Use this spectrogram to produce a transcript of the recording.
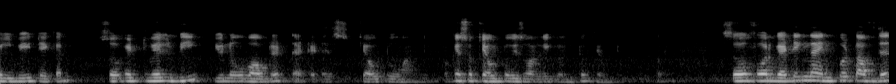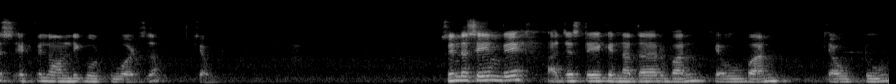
will be taken so it will be you know about it that it is q2 only okay so q2 is only going to q2 okay so for getting the input of this it will only go towards the q2 so in the same way, I just take another one, Q1, Q2,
